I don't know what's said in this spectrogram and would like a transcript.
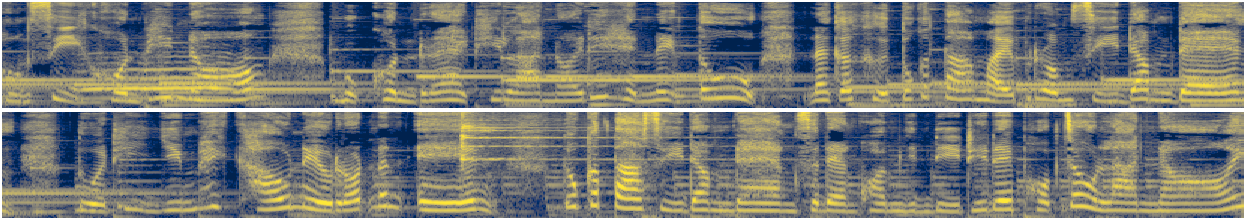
ของสี่คนพี่น้อง บุคคลแรกที่ลาน้อยได้เห็นในตู้ นั่นก็คือตุ๊กตาไหมพรมสีดำแดง ตัวที่ยิ้มให้เขาในรถนั่นเอง ตุ๊กตาสีดำแดงแสดงความยินดีที่ได้พบเจ้าลาน้อย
